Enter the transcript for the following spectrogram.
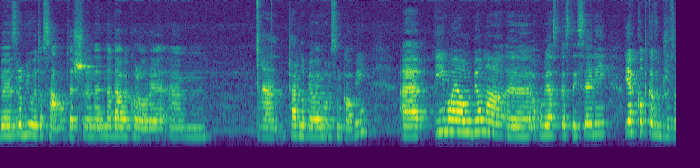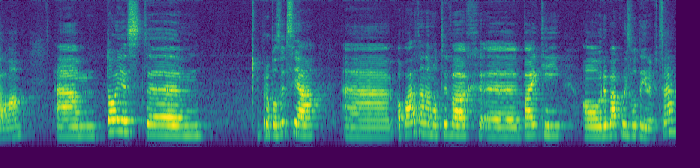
by zrobiły to samo, też na- nadały kolory czarno-białemu rysunkowi. E, I moja ulubiona e, opowiastka z tej serii, Jak kotka wybrzydzała. To jest propozycja e, oparta na motywach e, bajki o rybaku i złotej rybce.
